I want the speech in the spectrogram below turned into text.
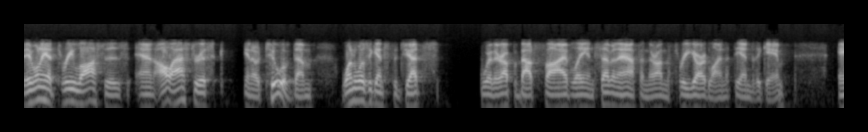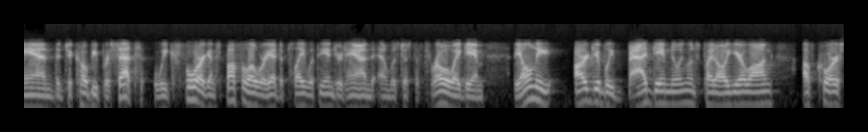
They've only had three losses, and I'll asterisk you know two of them. One was against the Jets, where they're up about five, laying seven and a half, and they're on the three yard line at the end of the game. And the Jacoby Brissett week four against Buffalo, where he had to play with the injured hand and was just a throwaway game. The only arguably bad game New England's played all year long. Of course,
